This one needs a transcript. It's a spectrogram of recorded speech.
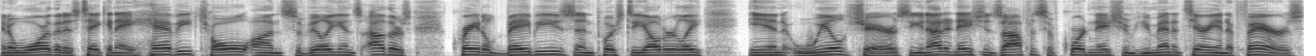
in a war that has taken a heavy toll on civilians. Others cradled babies and pushed the elderly in wheelchairs. The United Nations Office of Coordination of Humanitarian Affairs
